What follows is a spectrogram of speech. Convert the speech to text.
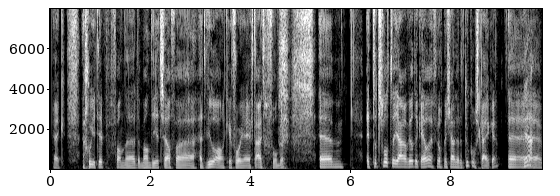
Kijk, een goede tip van eh, de man die het zelf eh, het wiel al een keer voor je heeft uitgevonden. Ehm, en tot slot, eh, Jaren, wilde ik heel even nog met jou naar de toekomst kijken. Ehm, Ja.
